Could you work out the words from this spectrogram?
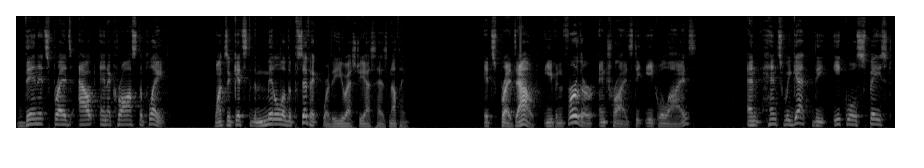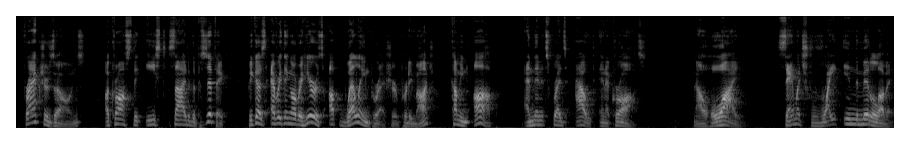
Then it spreads out and across the plate. Once it gets to the middle of the Pacific, where the USGS has nothing, it spreads out even further and tries to equalize. And hence we get the equal spaced fracture zones across the east side of the Pacific because everything over here is upwelling pressure pretty much, coming up, and then it spreads out and across. Now, Hawaii, sandwiched right in the middle of it,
